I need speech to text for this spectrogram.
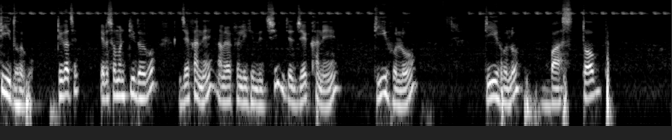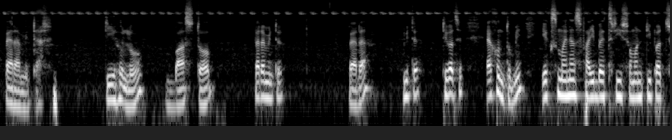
টি ধরবো, ঠিক আছে? এটা সমান টি ধরবো, যেখানে আমরা একটা লিখে দিচ্ছি যে যেখানে টি হলো টি হলো বাস্তব প্যারামিটার। টি হলো বাস্তব প্যারামিটার প্যারামিটার, ঠিক আছে? এখন তুমি X minus five by three সমান টি পাচ্ছ,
